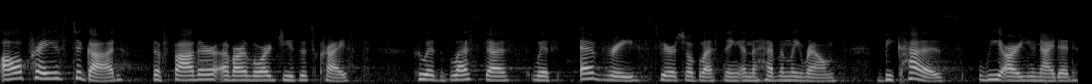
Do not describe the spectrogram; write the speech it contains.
All praise to God, the Father of our Lord Jesus Christ, who has blessed us with every spiritual blessing in the heavenly realms because we are united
